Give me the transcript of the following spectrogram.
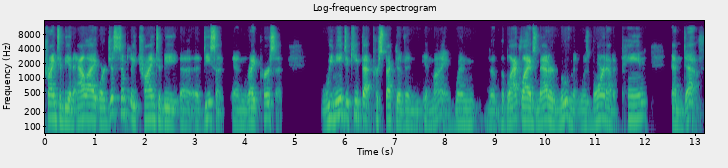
trying to be an ally or just simply trying to be a, a, decent and right person, we need to keep that perspective in, in mind. When the, the Black Lives Matter movement was born out of pain and death,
